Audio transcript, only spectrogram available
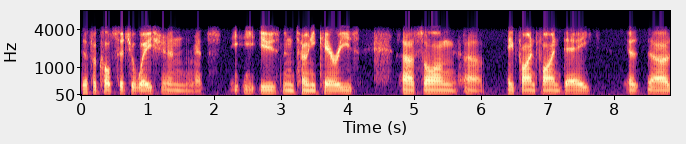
difficult situation. It's used in Tony Carey's uh, song uh, "A Fine Fine Day." Uh,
